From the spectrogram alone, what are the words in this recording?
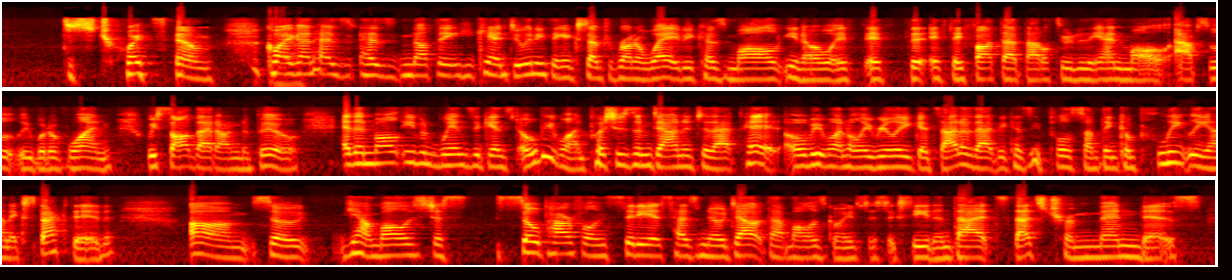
destroys him. Qui Gon has has nothing. He can't do anything except run away because Maul. You know, if if the, if they fought that battle through to the end, Maul absolutely would have won. We saw that on Naboo, and then Maul even wins against Obi Wan, pushes him down into that pit. Obi Wan only really gets out of that because he pulls something completely unexpected. Um, so yeah, Maul is just so powerful, and Sidious has no doubt that Maul is going to succeed, and that's that's tremendous.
